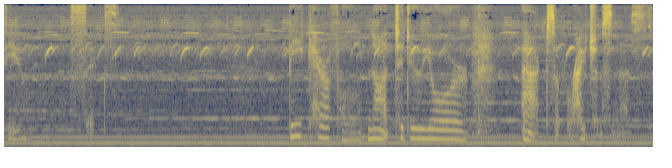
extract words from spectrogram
Matthew 6. Be careful not to do your acts of righteousness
